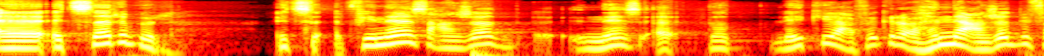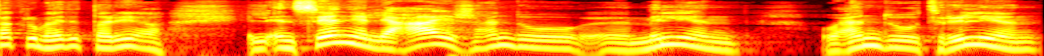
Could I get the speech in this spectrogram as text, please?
it's terrible في ناس عن جد آه، ليكي على فكرة هن عن جد بيفكروا بهذه الطريقة. الإنسان يلي عايش عنده آه، مليون وعنده تريليون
